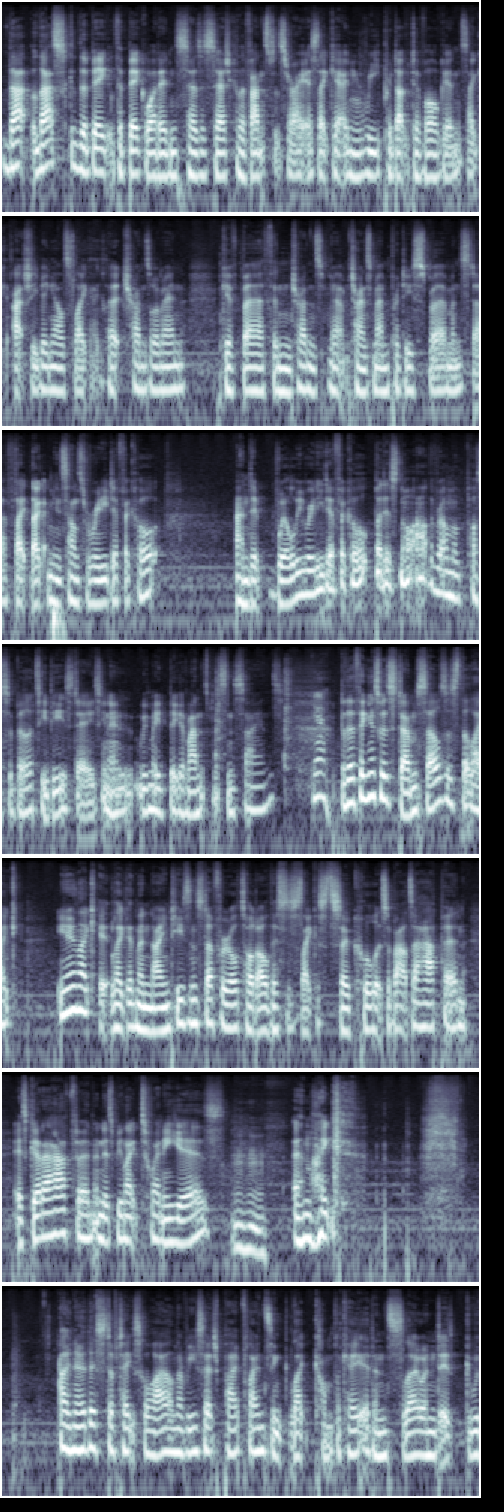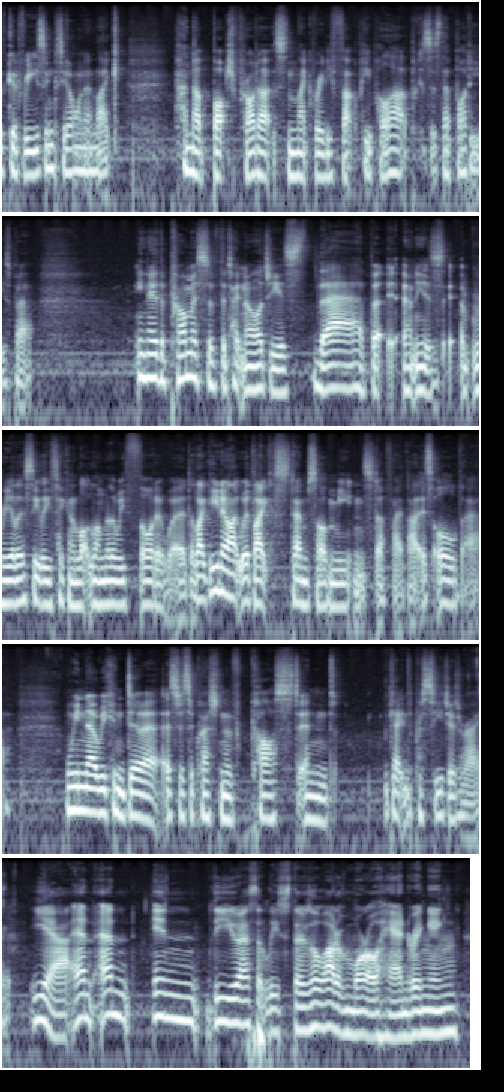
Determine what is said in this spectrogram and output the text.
that. That's the big the big one in terms of surgical advancements, right? It's like getting reproductive organs, like actually being able to like let trans women give birth and trans men, trans men produce sperm and stuff. Like like I mean, it sounds really difficult. And it will be really difficult, but it's not out of the realm of possibility these days. You know, we made big advancements in science. Yeah. But the thing is with stem cells is that like you know like it, like in the 90s and stuff we are all told oh this is like so cool it's about to happen it's gonna happen and it's been like 20 years hmm and like I know this stuff takes a while and the research pipeline's like complicated and slow and it, with good reason because you don't want to like hand out botched products and like really fuck people up because it's their bodies. But you know, the promise of the technology is there, but it only is realistically taking a lot longer than we thought it would. Like you know, like with like stem cell meat and stuff like that, it's all there. We know we can do it. It's just a question of cost and getting the procedures right. Yeah, and and in the U.S. at least, there's a lot of moral hand wringing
